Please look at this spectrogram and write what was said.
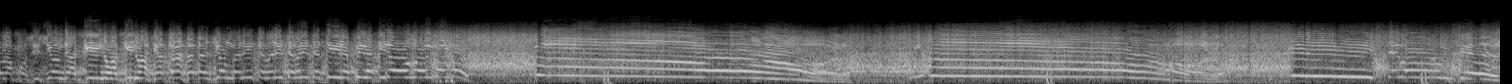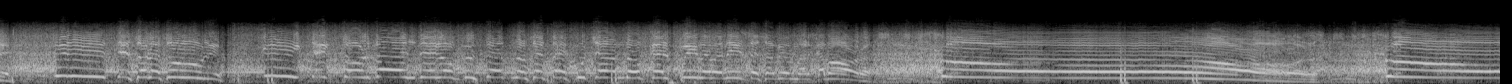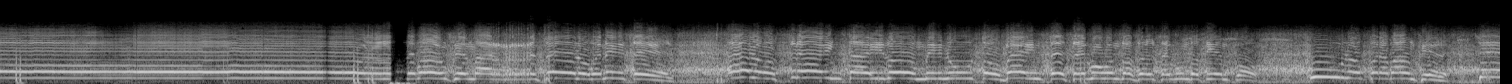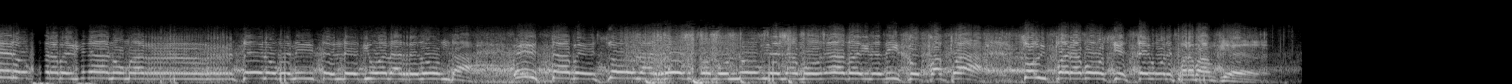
La posición de Aquino, Aquino hacia atrás, atención, Benítez, De Banfield, Marcelo Benítez. A los 32 minutos, 20 segundos del segundo tiempo. Uno para Banfield, cero para Belgrano. Marcelo Benítez le dio a la redonda. Esta besó la red como novia enamorada y le dijo, papá, soy para vos y este gol es para Banfield.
